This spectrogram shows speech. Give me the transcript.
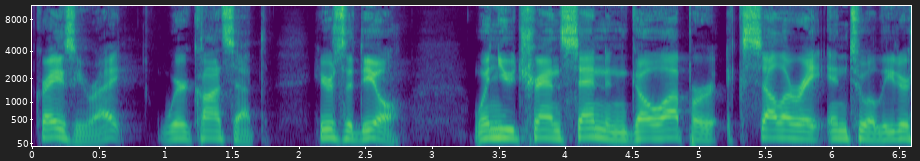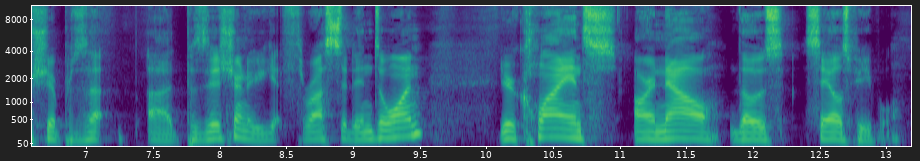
Crazy, right? Weird concept. Here's the deal when you transcend and go up or accelerate into a leadership uh, position or you get thrusted into one, your clients are now those salespeople.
